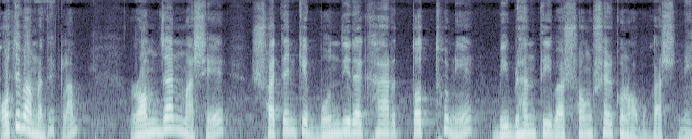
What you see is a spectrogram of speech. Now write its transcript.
অতএব আমরা দেখলাম, রমজান মাসে শয়তানকে বন্দি রাখার তথ্য নিয়ে বিভ্রান্তি বা সংশয়ের কোনো অবকাশ নেই।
